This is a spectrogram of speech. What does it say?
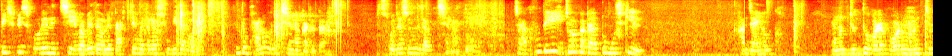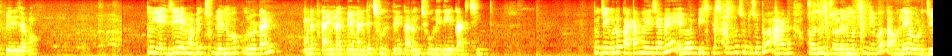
পিস পিস করে নিচ্ছি এভাবে, তাহলে কাটতে হয়তো আমার সুবিধা হবে। কিন্তু ভালো হচ্ছে না কাটাটা। সোজা সোজা যাচ্ছে না তো। চাকু দিয়ে ইঁচড় কাটা একটু মুশকিল। যাই হোক, অনেক যুদ্ধ করার পর মনে হচ্ছে পেরে যাব। তো এই যে এভাবে ছুলে নেব পুরোটাই, অনেক টাইম লাগবে আমার এটা ছুলতে, কারণ ছুরি দিয়ে কাটছি। তো যেগুলো কাটা হয়ে যাবে, এভাবে পিস পিস করব ছোট ছোট, আর হলুদ জলের মধ্যে দেবো, তাহলে ওর যে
